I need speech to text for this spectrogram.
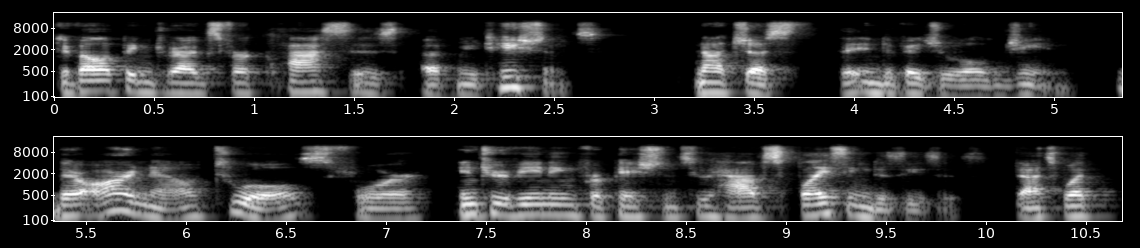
developing drugs for classes of mutations, not just the individual gene. There are now tools for intervening for patients who have splicing diseases. That's what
